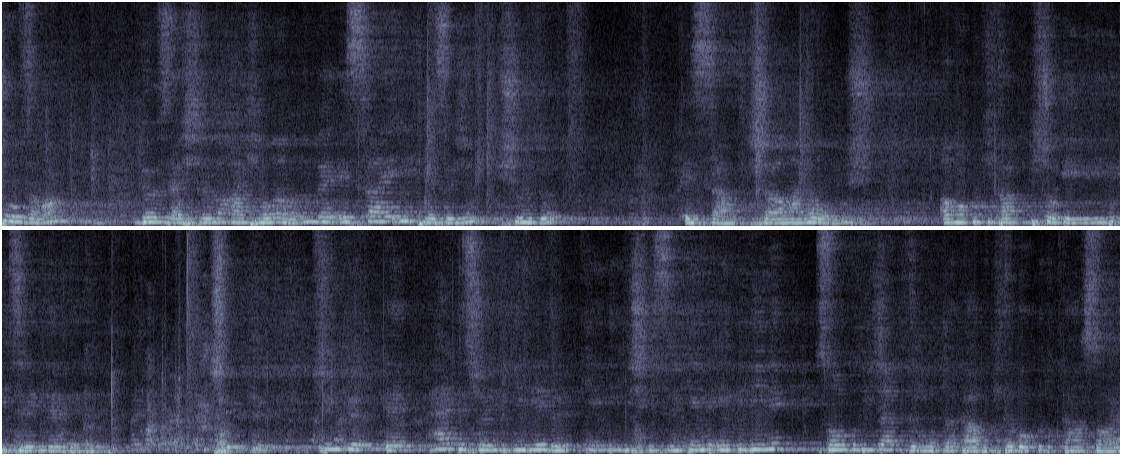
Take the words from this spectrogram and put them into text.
çoğu zaman gözyaşlarına hakim olamadım ve Esra'ya ilk mesajım şuydu. Esra şahane olmuş ama bu kitap birçok evliliği bitirebilir dedim. Çünkü e, herkes şöyle bir geriye dönüp kendi ilişkisini, kendi evliliğini sorgulayacaktır mutlaka bu kitabı okuduktan sonra.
